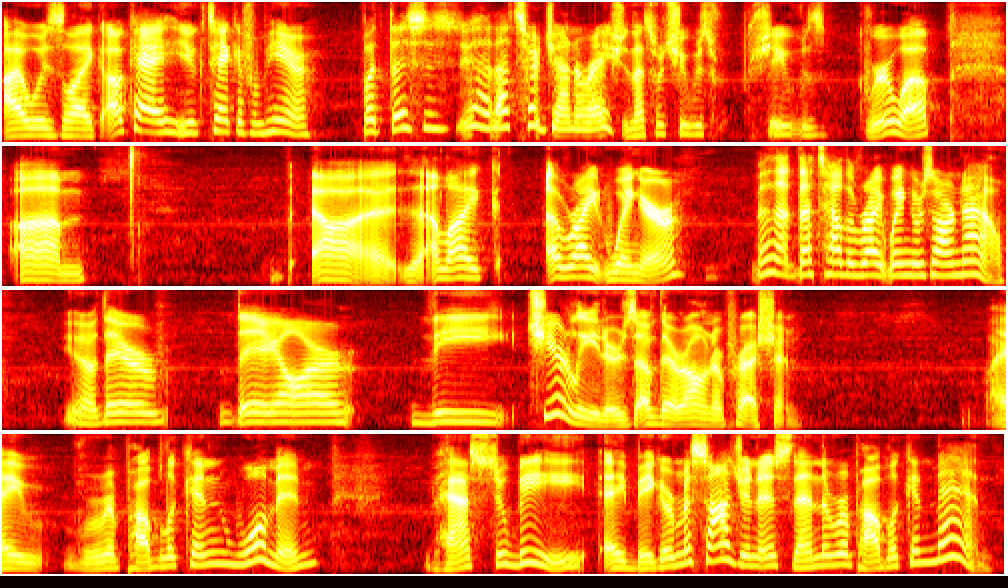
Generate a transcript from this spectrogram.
I was like, okay, you take it from here. But this is yeah, that's her generation. That's what she was. She was grew up. Um, uh, like a right winger. that's how the right wingers are now. You know, they're they are the cheerleaders of their own oppression. A Republican woman has to be a bigger misogynist than the Republican man.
